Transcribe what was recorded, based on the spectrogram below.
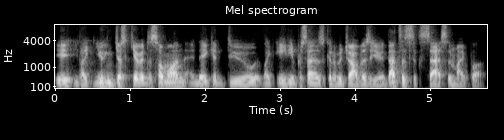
it, like you can just give it to someone and they could do like 80% as good of a job as you, that's a success in my book.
